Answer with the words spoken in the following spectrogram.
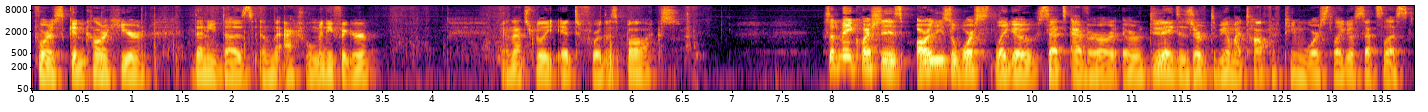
for his skin color here than he does in the actual minifigure. And that's really it for this box. So the main question is, are these the worst LEGO sets ever, or, or, do they deserve to be on my top 15 worst LEGO sets list?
